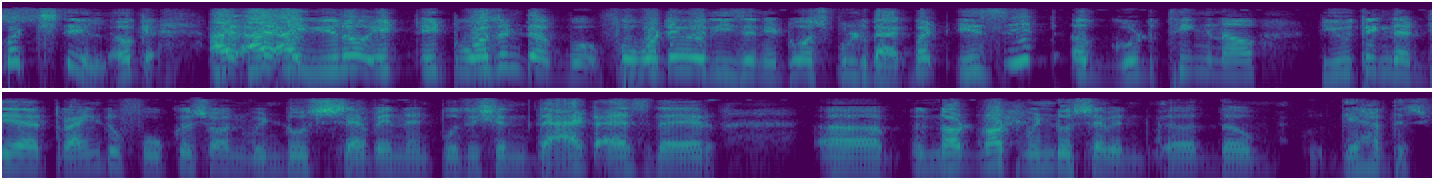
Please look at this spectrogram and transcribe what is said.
but still, okay. I, I, I, you know, it, it wasn't a, for whatever reason it was pulled back. But is it a good thing now? Do you think that they are trying to focus on Windows 7 and position that as their, uh, not not Windows 7, uh, the they have this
